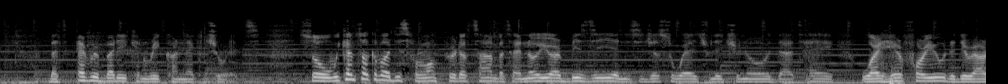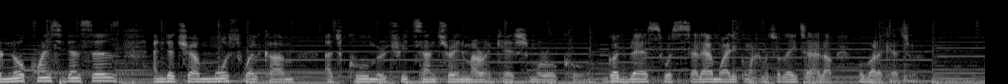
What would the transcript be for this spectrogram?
but everybody can reconnect to it. So we can talk about this for a long period of time, but I know you are busy and it's just a way to let you know that, hey, we're here for you, that there are no coincidences, and that you are most welcome at Koum Retreat Center in Marrakesh, Morocco. God bless. Wassalamu alaikum wa rahmatullahi ta'ala wa barakatuh.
